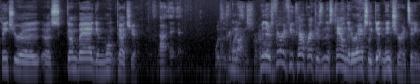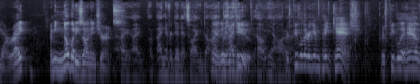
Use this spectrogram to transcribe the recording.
thinks you're a, a scumbag and won't touch you. It's not. was Pretty much. I mean, there's very few chiropractors in this town that are actually getting insurance anymore, right? I mean, nobody's on insurance. I, I, I never did it, so I don't. Okay, I there's did, a I few. Did, oh, you know, auto There's people that are getting paid cash. There's people that have,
